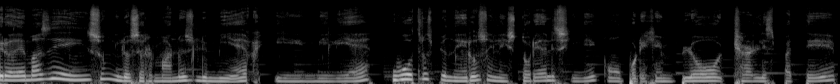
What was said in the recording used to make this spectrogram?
Pero además de Edison y los hermanos Lumière y Milliet, hubo otros pioneros en la historia del cine, como por ejemplo Charles Pathé,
